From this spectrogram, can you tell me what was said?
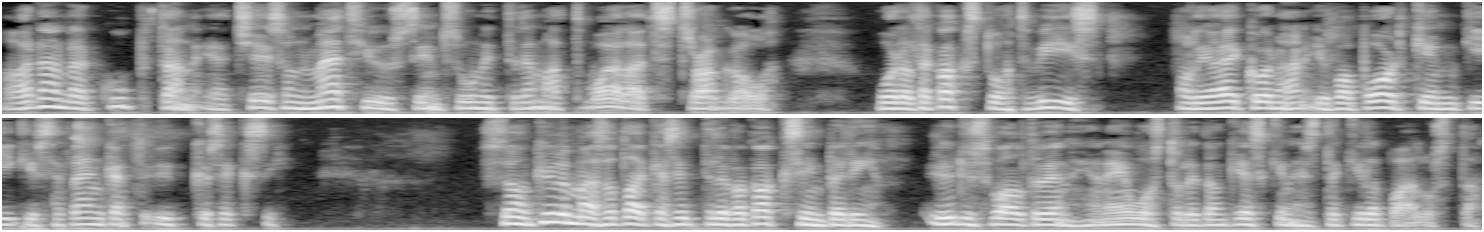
Adanda Guptan ja Jason Matthewsin suunnittelema Twilight Struggle vuodelta 2005 oli aikoinaan jopa Board Game Geekissä ränkätty ykköseksi. Se on kylmää sotaa käsittelevä kaksinpeli Yhdysvaltojen ja Neuvostoliiton keskinäisestä kilpailusta.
